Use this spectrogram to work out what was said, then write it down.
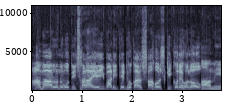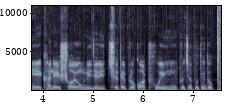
আমার অনুমতি ছাড়া এই বাড়িতে ঢোকার সাহস কি করে হলো? আমি এখানে স্বয়ং নিজের ইচ্ছেতে প্রকট হইনি, প্রজাপতি দক্ষ।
